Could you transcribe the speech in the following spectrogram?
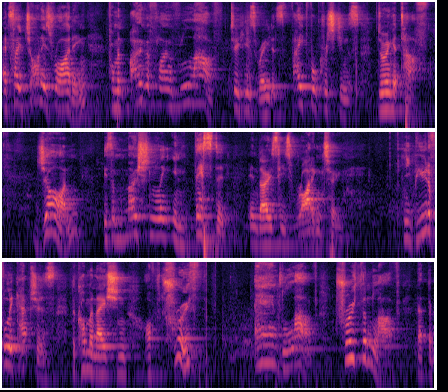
And so John is writing from an overflow of love to his readers, faithful Christians doing it tough. John is emotionally invested in those he's writing to. He beautifully captures the combination of truth and love. Truth and love that the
